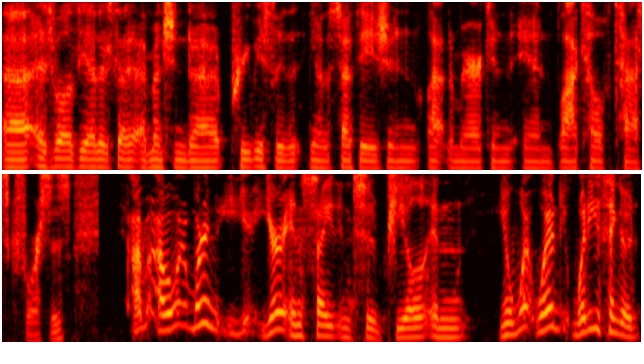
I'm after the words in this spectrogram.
uh, as well as the others that I mentioned uh, previously. You know, the South Asian, Latin American, and Black Health Task Forces. I'm, I'm wondering your insight into Peel, and you know, what what, what do you think of,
